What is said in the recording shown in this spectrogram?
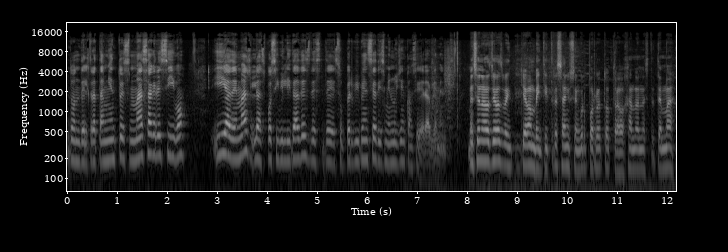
donde el tratamiento es más agresivo y además las posibilidades de supervivencia disminuyen considerablemente. Mencionados, llevas llevan 23 años en Grupo Reto trabajando en este tema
